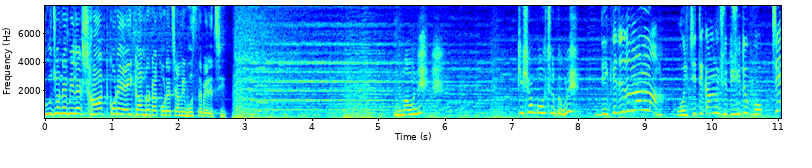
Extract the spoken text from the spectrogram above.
দুজনে মিলে সাঁট করে এই কাণ্ডটা করেছে আমি বুঝতে পেরেছি। মামনি কিসব বলছো তুমি? দেখেছ তো মাম্মা? বলছি তো কেমন শুধু শুধু বকছে?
